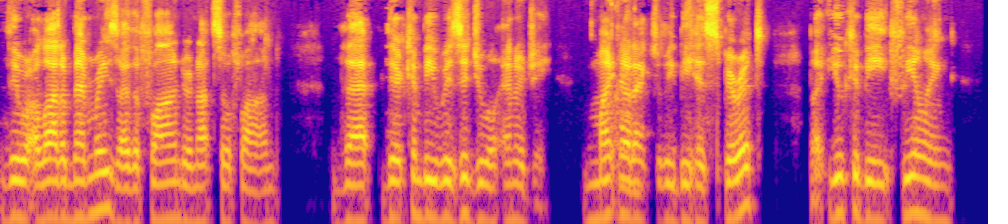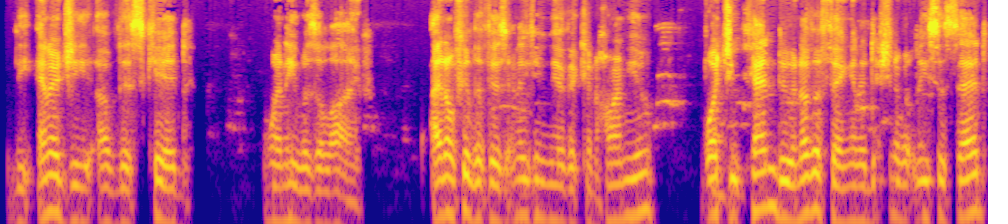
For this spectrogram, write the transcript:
there were a lot of memories, either fond or not so fond, that there can be residual energy. Might not actually be his spirit, but you could be feeling the energy of this kid when he was alive. I don't feel that there's anything there that can harm you. What you can do, another thing, in addition to what Lisa said,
